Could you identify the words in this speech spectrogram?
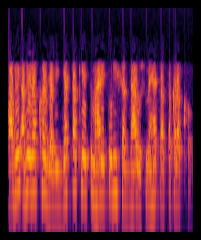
अभी अभी रखो जब जब तक ये तुम्हारी पूरी श्रद्धा उसमें है तब तक रखो।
